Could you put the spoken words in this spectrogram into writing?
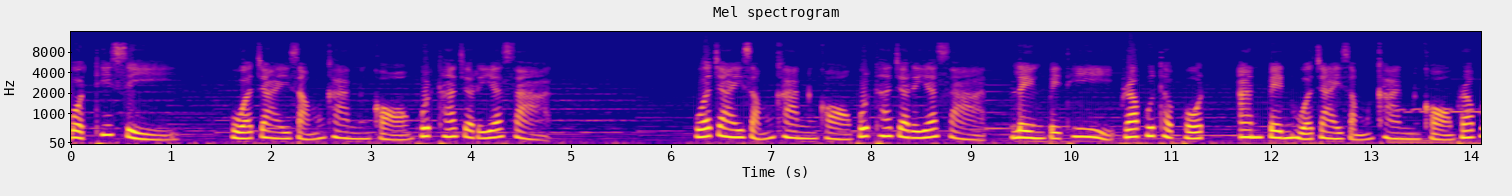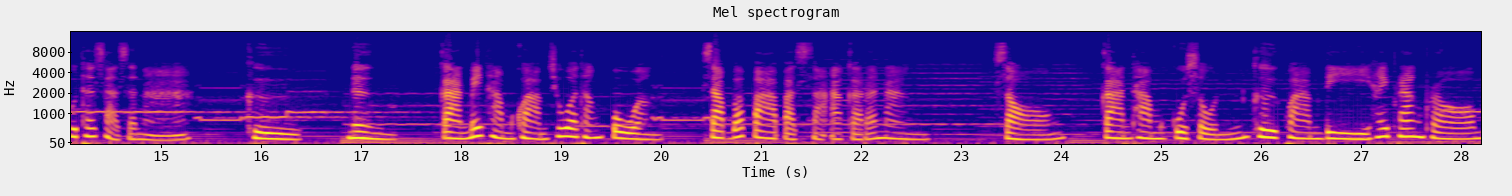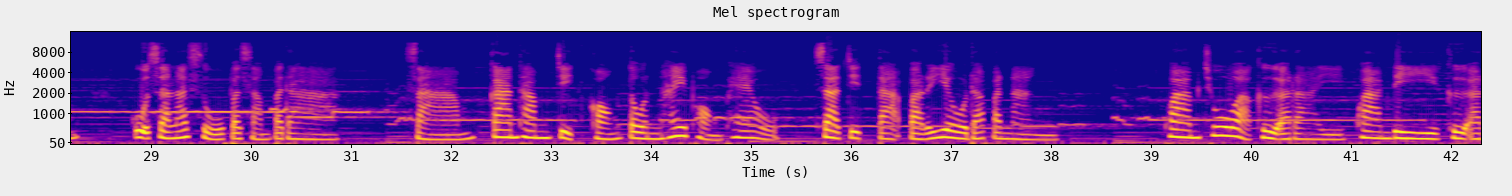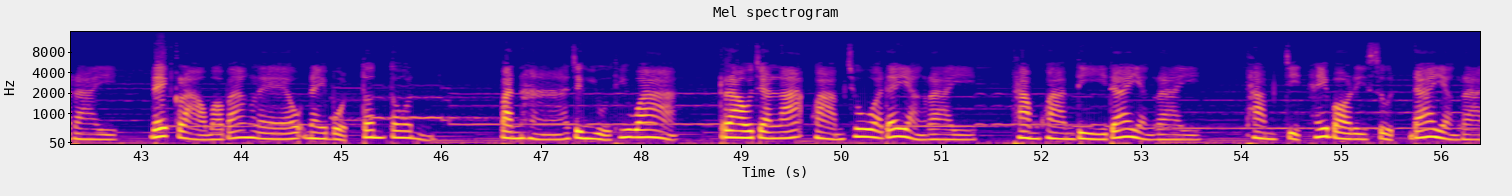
บทที่สี่หัวใจสำคัญของพุทธจริยศาสตร์ หัวใจสำคัญของพุทธจริยศาสตร์ เล็งไปที่พระพุทธพจน์ อันเป็นหัวใจสำคัญของพระพุทธศาสนา คือ 1. การไม่ทำความชั่วทั้งปวง สัพพปาปัสสะอาการนัง 2. การทำกุศลคือความดีให้พรั่งพร้อม กุศลสูปสัมปดา 3. การทำจิตของตนให้ผ่องแผ้วสัจิตตะปริโยดปนัง ความชั่วคืออะไร ความดีคืออะไร ได้กล่าวมาบ้างแล้วในบทต้นๆ ปัญหาจึงอยู่ที่ว่า เราจะละความชั่วได้อย่างไร ทำความดีได้อย่างไร ทำจิตให้บริสุทธิ์ได้อย่างไร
